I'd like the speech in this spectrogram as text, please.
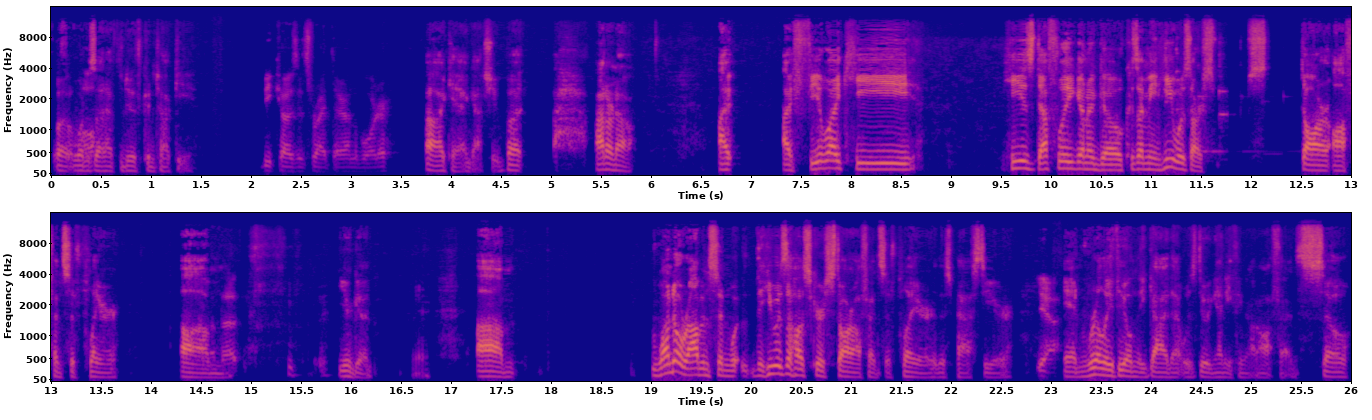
What, what does that have to do with Kentucky? Because it's right there on the border. Oh, okay, I got you. But I don't know. I feel like he he is definitely going to go because I mean he was our star offensive player. Um, you're good. Yeah. Um, Wendell Robinson, he was the Husker star offensive player this past year, yeah, and really the only guy that was doing anything on offense. So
